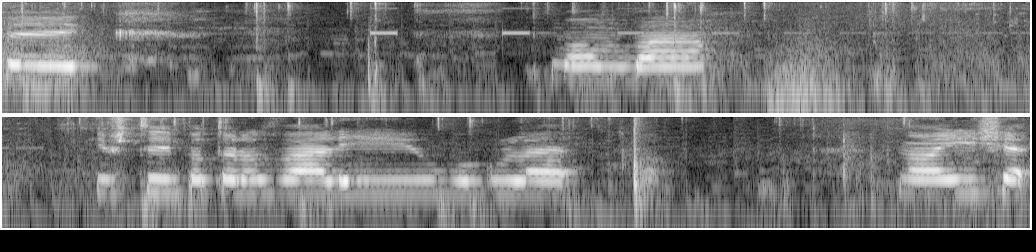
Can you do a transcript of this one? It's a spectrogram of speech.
Pyk. Bomba. Już typo to rozwalił w ogóle. No i się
